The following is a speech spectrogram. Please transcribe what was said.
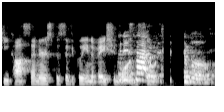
key cost centers, specifically innovation. But is that so, sustainable?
